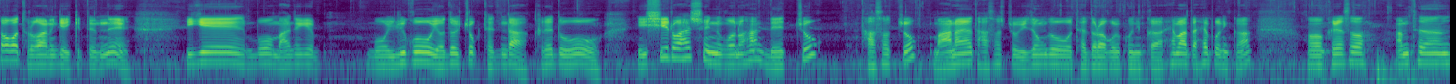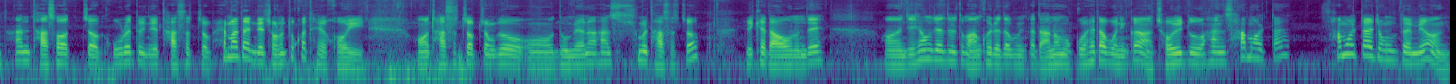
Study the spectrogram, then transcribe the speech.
썩어 들어가는 게 있기 때문에 이게 뭐 만약에 뭐 일곱 여덟 쪽 된다. 그래도 이 C로 할 수 있는 거는 한 네 쪽 다섯 쪽 많아야 다섯 쪽 이 정도 되더라고요 보니까. 해마다 해보니까. 어 그래서 암튼 한 다섯 접 올해도 이제 다섯 접 해마다 이제 저는 똑같아요 거의. 어 다섯 접 정도 어 놓으면은 한 스물다섯 접 이렇게 나오는데 어 이제 형제들도 많고 이러다 보니까 나눠 먹고 하다 보니까 저희도 한 3월 달? 3월 달 정도 되면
